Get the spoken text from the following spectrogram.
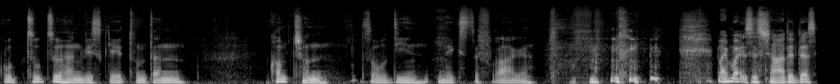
gut zuzuhören, wie es geht. Und dann kommt schon so die nächste Frage. Manchmal ist es schade, dass,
